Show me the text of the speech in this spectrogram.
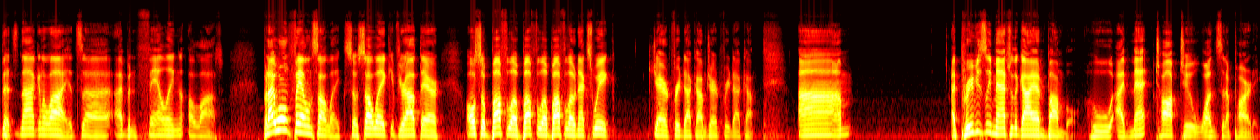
that's not gonna lie. It's uh, I've been failing a lot, but I won't fail in Salt Lake. So Salt Lake, if you're out there, Also, Buffalo, Buffalo, Buffalo next week. JaredFreid.com, JaredFreid.com. Um, I previously matched with a guy on Bumble who I've met, talked to once at a party,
